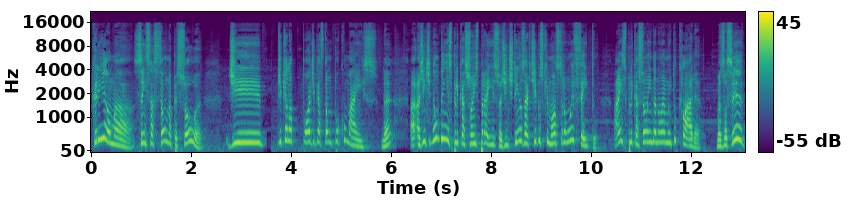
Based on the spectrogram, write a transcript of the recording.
cria uma sensação na pessoa de, de que ela pode gastar um pouco mais, né? A, a gente não tem explicações para isso. A gente tem os artigos que mostram o efeito. A explicação ainda não é muito clara. Mas você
